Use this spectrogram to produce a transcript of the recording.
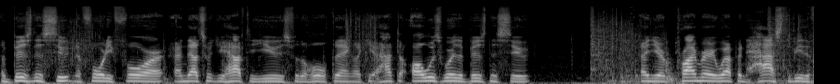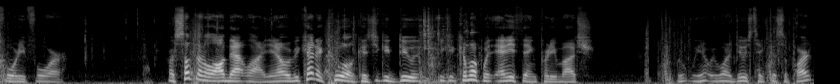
a business suit and a 44, and that's what you have to use for the whole thing. Like, you have to always wear the business suit, and your primary weapon has to be the 44 or something along that line. You know, it would be kind of cool because you could do you could come up with anything pretty much. We, know what we want to do is take this apart.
